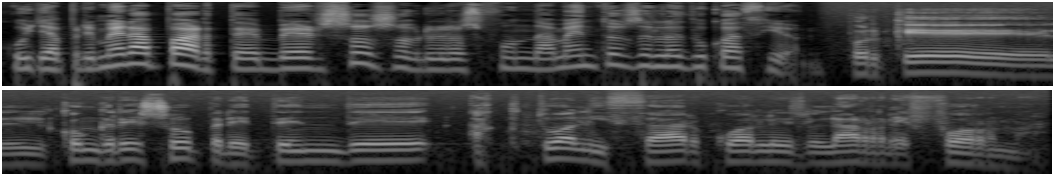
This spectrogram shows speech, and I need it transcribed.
cuya primera parte versó sobre los fundamentos de la educación. Porque el congreso pretende actualizar cuál es la reforma,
